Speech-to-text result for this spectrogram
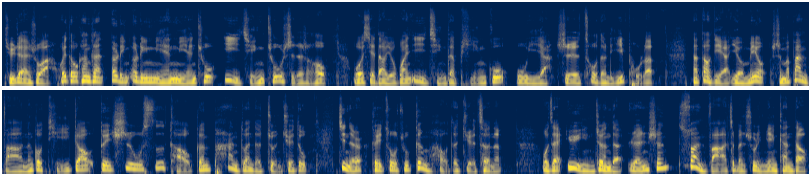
举例来说啊，回头看看二零二零年年初疫情初始的时候，我写到有关疫情的评估，无疑啊是错得离谱了。那到底啊有没有什么办法能够提高对事物思考跟判断的准确度，进而可以做出更好的决策呢？我在喻隐正的人生算法这本书里面看到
